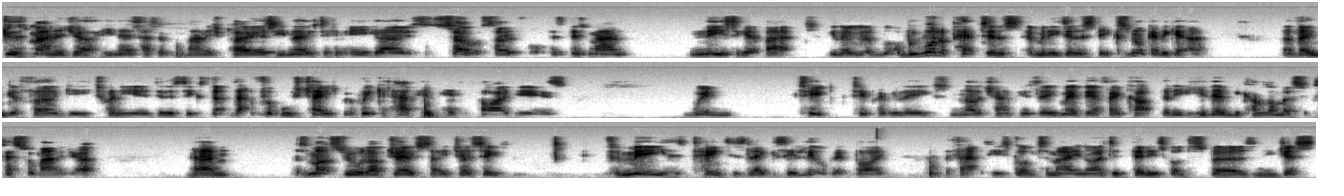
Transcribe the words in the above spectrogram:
good manager. He knows how to manage players. He knows different egos, so on and so forth. This, this man needs to get back. You know, we want a Pep dynasty, a mini dynasty, because we're not going to get a, a Wenger Fergie 20 year dynasty, because that, that football's changed. But if we could have him here for five years, win two two Premier Leagues, another Champions League, maybe the FA Cup. Then he, he then becomes our most successful manager. Mm-hmm. Um, as much as we all love Jose, Jose for me has tainted his legacy a little bit by the fact he's gone to Man United, then he's gone to Spurs, and he just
